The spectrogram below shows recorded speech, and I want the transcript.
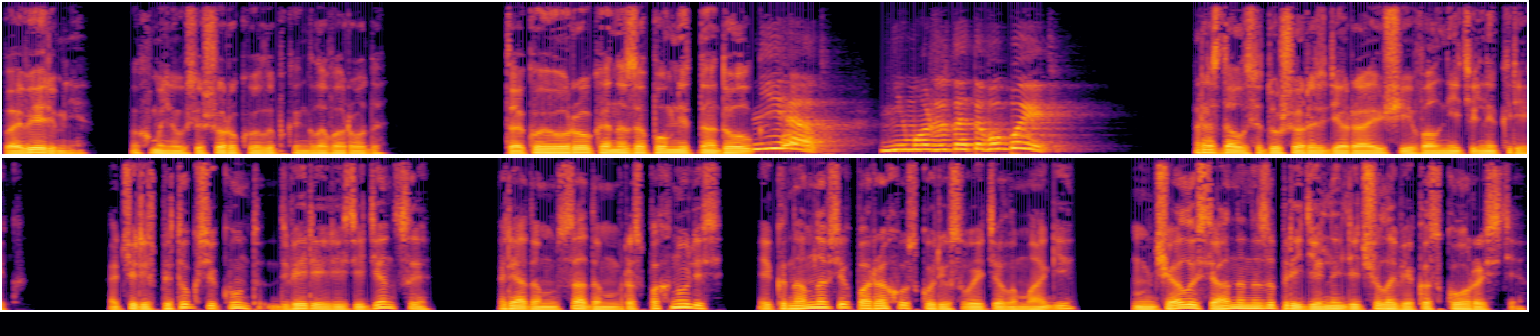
Поверь мне», — ухмыльнулся широкой улыбкой глава рода. «Такой урок она запомнит надолго». «Нет, не может этого быть!» Раздался душераздирающий и волнительный крик. А через пяток секунд двери резиденции рядом с садом распахнулись, и к нам на всех парах, ускорив свое тело магии, мчалась Анна на запредельной для человека скорости.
